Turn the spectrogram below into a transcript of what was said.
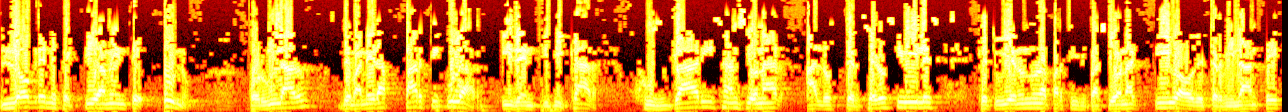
logren efectivamente, uno, por un lado, de manera particular, identificar, juzgar y sancionar a los terceros civiles que tuvieron una participación activa o determinante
